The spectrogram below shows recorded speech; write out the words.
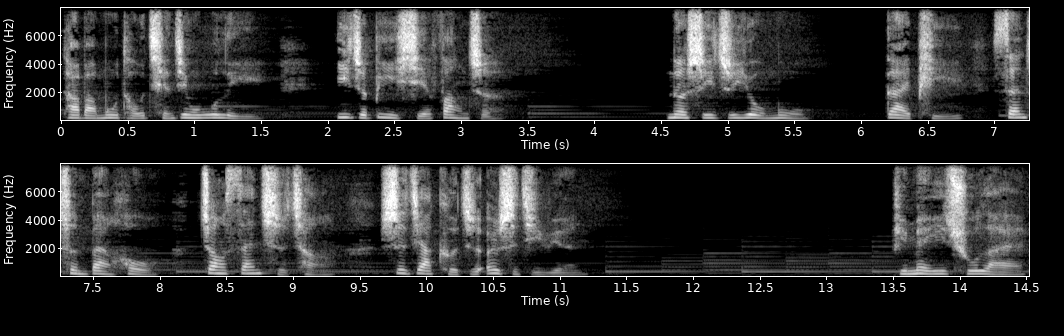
他把木头潜进屋里，依着辟邪放着。那是一只幼木，带皮，三寸半厚。丈三尺长，市价可值二十几元。平妹一出来，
